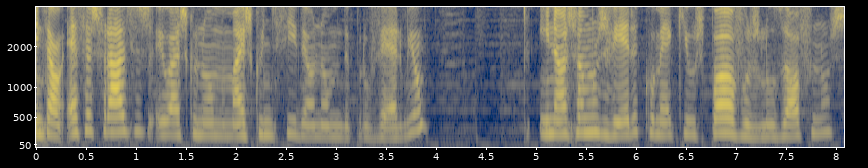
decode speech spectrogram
Então, essas frases, eu acho que o nome mais conhecido é o nome de provérbio. E nós vamos ver como é que os povos lusófonos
